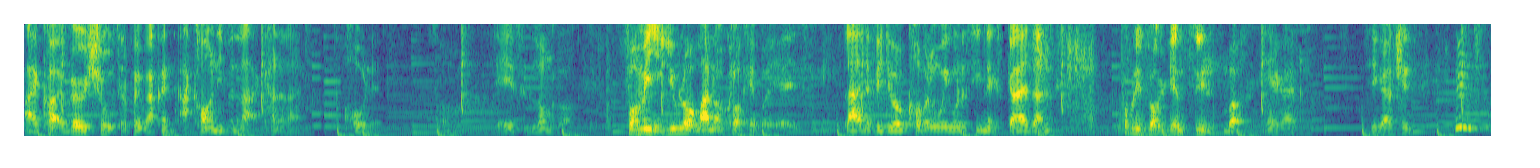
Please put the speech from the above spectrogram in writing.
I cut it very short to the point where I can I can't even like kind of like hold it. So it is longer. For me, you lot might not clock it, but yeah, it's for me. Like the video, comment on what you want to see next, guys, and probably vlog again soon. But yeah, guys, see you guys soon. Peace.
